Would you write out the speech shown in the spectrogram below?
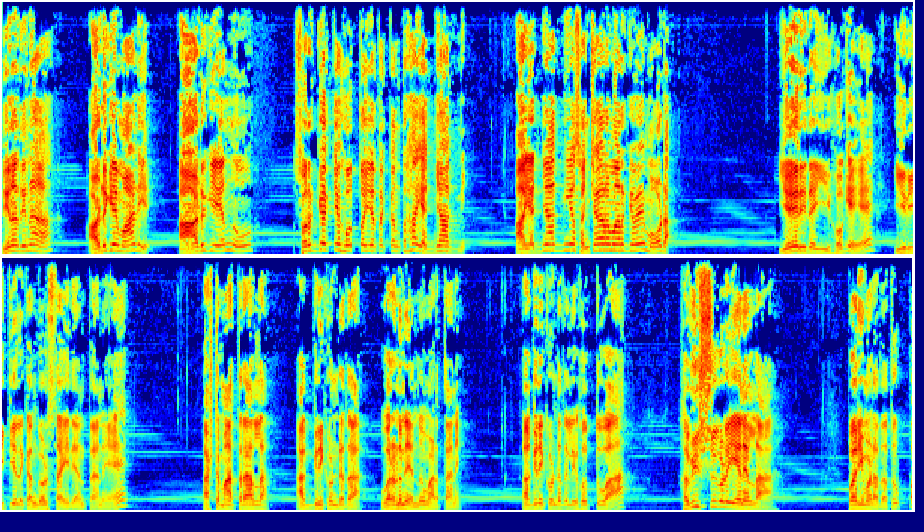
ದಿನ ದಿನ ಅಡುಗೆ ಮಾಡಿ ಆ ಅಡುಗೆಯನ್ನು ಸ್ವರ್ಗಕ್ಕೆ ಹೊತ್ತೊಯ್ಯತಕ್ಕಂತಹ ಯಜ್ಞಾಗ್ನಿ. ಆ ಯಜ್ಞಾಗ್ನಿಯ ಸಂಚಾರ ಮಾರ್ಗವೇ ಮೋಡ. ಏರಿದ ಈ ಹೊಗೆ ಈ ರೀತಿಯಲ್ಲಿ ಕಂಗೊಳಿಸ್ತಾ ಇದೆ ಅಂತಾನೆ. ಅಷ್ಟು ಮಾತ್ರ ಅಲ್ಲ, ಅಗ್ನಿಕುಂಡದ ವರ್ಣನೆಯನ್ನು ಮಾಡ್ತಾನೆ. ಅಗ್ನಿಕುಂಡದಲ್ಲಿ ಹೊತ್ತುವ ಹವಿಸ್ಸುಗಳು ಏನೆಲ್ಲ? ಪರಿಮಳದ ತುಪ್ಪ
